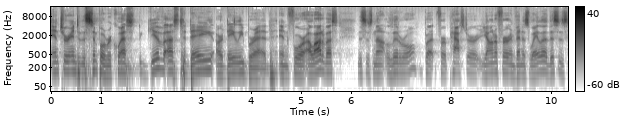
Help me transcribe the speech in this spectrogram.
enter into the simple request give us today our daily bread. And for a lot of us, this is not literal, but for Pastor Yonifer in Venezuela, this is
